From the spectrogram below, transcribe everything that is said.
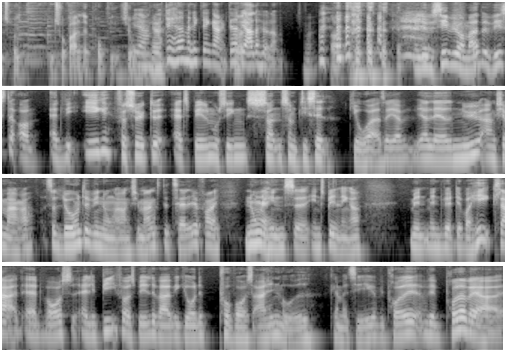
udtryk kulturel appropriation. Ja, ikke? men det havde man ikke dengang. Det havde Nej. vi aldrig hørt om. Men jeg vil sige, at vi var meget bevidste om, at vi ikke forsøgte at spille musikken sådan, som de selv gjorde. Altså, jeg, jeg lavede nye arrangementer, så lånte vi nogle arrangementsdetaljer fra nogle af hendes uh, indspilninger, men, men det var helt klart, at vores alibi for at spille det var, at vi gjorde det på vores egen måde, kan man sige. ikke? Og vi prøvede, vi prøvede at være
